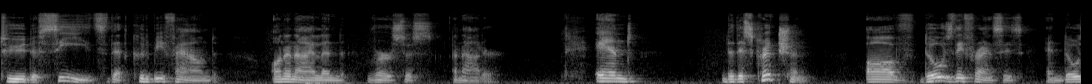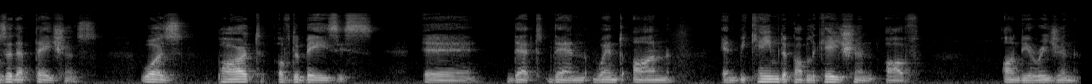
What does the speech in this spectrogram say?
to the seeds that could be found on an island versus another. And the description of those differences and those adaptations was part of the basis uh, that then went on and became the publication of On the Origin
